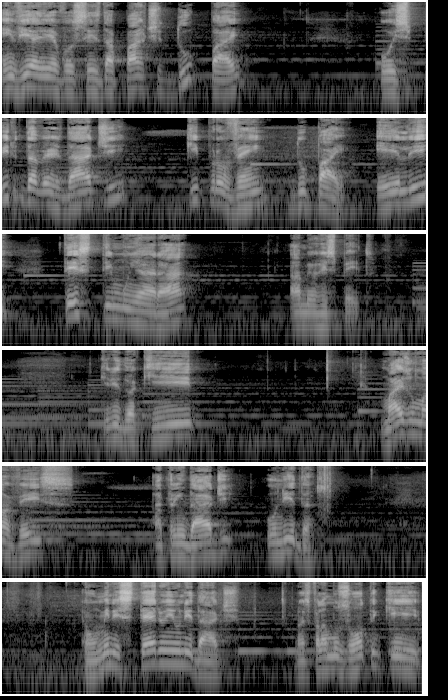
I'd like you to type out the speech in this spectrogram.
enviarei a vocês da parte do Pai, o Espírito da Verdade que provém do Pai. Ele testemunhará a meu respeito. Querido, aqui, mais uma vez, a Trindade unida. É um ministério em unidade. Nós falamos ontem que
